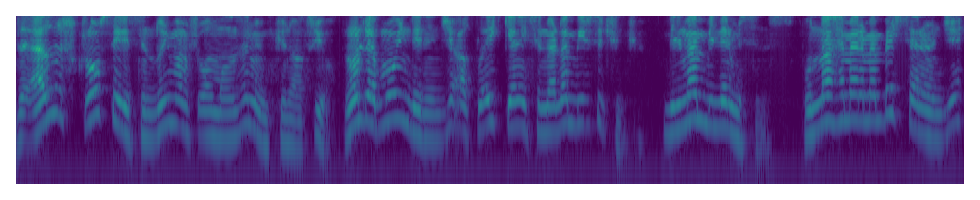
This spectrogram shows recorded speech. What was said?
The Elder Scrolls serisini duymamış olmanızın mümkünatı yok. Rol yapma oyun denince akla ilk gelen isimlerden birisi çünkü. Bilmem bilir misiniz? Bundan hemen hemen 5 sene önce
